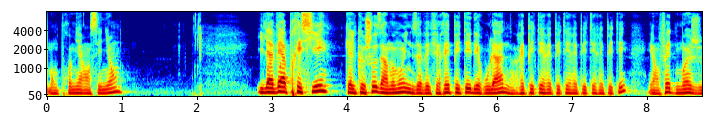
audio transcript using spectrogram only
mon premier enseignant, il avait apprécié quelque chose. À un moment, il nous avait fait répéter des roulades, répéter, répéter, répéter, répéter. Et en fait, moi, je,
